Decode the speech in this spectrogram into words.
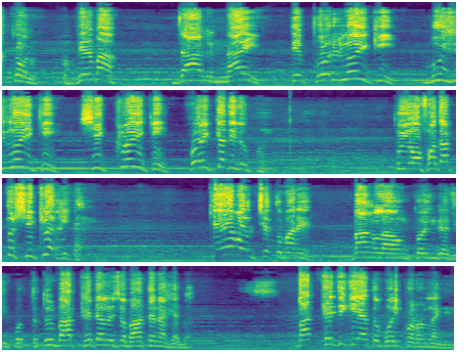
আকল যার নাই, তে পড়লই কি, বুঝলই কি, শিখলই কি, পরীক্ষা দিল? তুই অপদার্থ শিখলে কি? কে বলছে তোমারে? বাংলা অঙ্ক, ইংরেজি পড়তে। তুমি ভাত খাইতে লইছো, ভাতে না খেবা। ভাত খাইতে কি এত বই পড়ন লাগে?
